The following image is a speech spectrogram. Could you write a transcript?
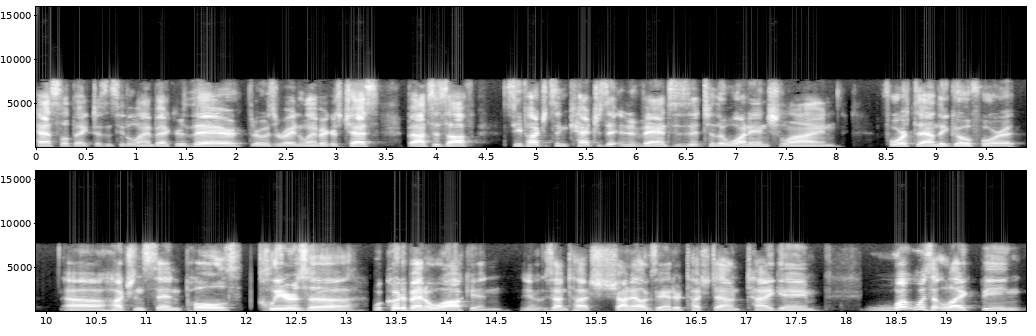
Hasselbeck doesn't see the linebacker there, throws it right in the linebacker's chest, bounces off. Steve Hutchinson catches it and advances it to the one inch line. Fourth down, they go for it. Uh, Hutchinson pulls, clears a what could have been a walk in. You know, he's untouched. Shaun Alexander touchdown tie game. What was it like being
